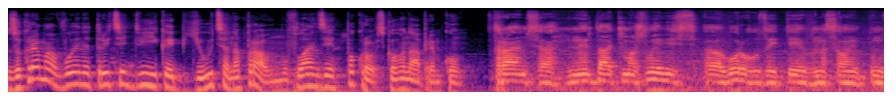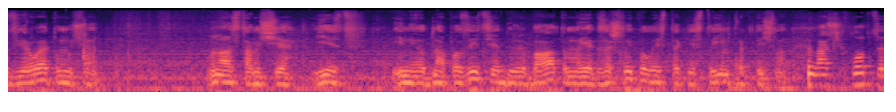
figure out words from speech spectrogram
Зокрема, воїни 32-ки б'ються на правому фланзі Покровського напрямку. Стараємося не дати можливість е, ворогу зайти в населений пункт Звірове, тому що у нас там ще є і не одна позиція, дуже багато. Ми як зайшли колись, так і стоїмо практично. Наші хлопці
